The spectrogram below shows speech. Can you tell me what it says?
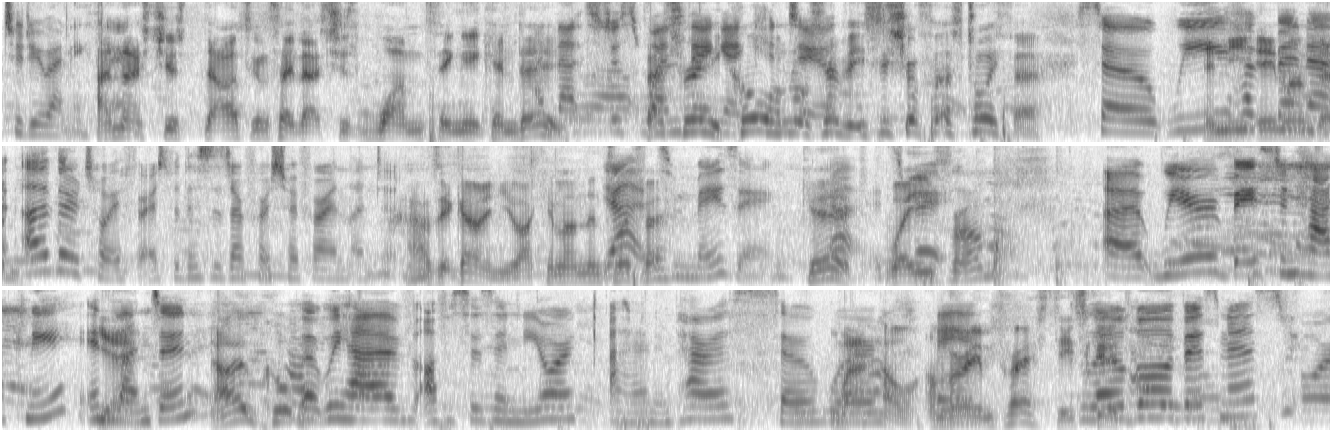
to do anything. And that's just, I was going to say, that's just one thing it can do. And that's just That's one really thing it cool. can I'm not do. sure. Is this your first toy fair? so we In- have in been London? at other toy fairs, but this is our first toy fair in London. How's it going? You liking London yeah, Toy Fair? it's amazing. Good. Yeah, it's Where are you from? Uh, we're based in Hackney, in Yeah. London. Oh, cool. But we have offices in New York and in Paris, so we're Wow, I'm a very impressed. It's good. global business for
